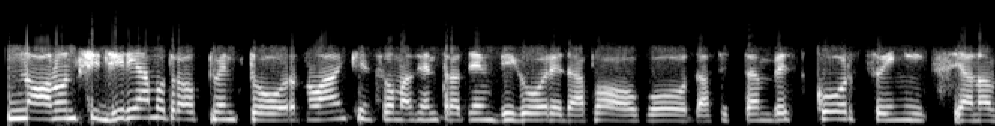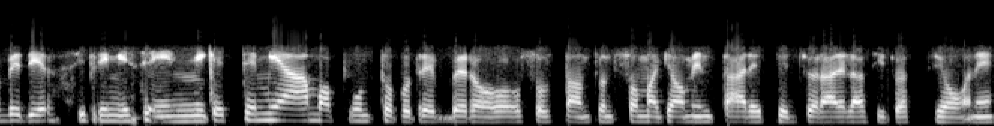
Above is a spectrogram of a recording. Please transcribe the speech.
No, non ci giriamo troppo intorno, anche insomma se è entrato in vigore da poco, da settembre scorso iniziano a vedersi i primi segni che temiamo appunto potrebbero soltanto insomma che aumentare e peggiorare la situazione.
